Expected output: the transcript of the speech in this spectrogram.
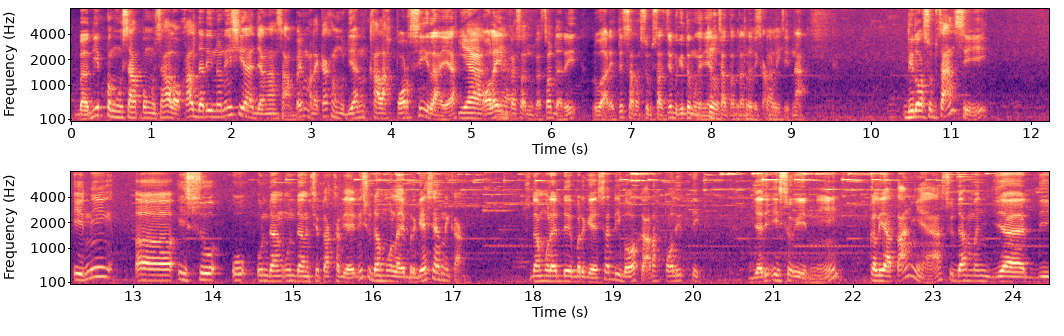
bagi pengusaha-pengusaha lokal dari Indonesia jangan sampai mereka kemudian kalah porsi lah ya, Ya, oleh ya. investor-investor dari luar itu secara substansi begitu mungkin ya Betul, catatan betul dari Kang. Uci. Nah, di luar substansi ini eh, isu undang-undang Cipta Kerja ini sudah mulai bergeser nih Kang. Sudah mulai bergeser di bawah ke arah politik. Jadi isu ini kelihatannya sudah menjadi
